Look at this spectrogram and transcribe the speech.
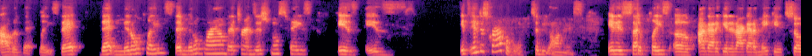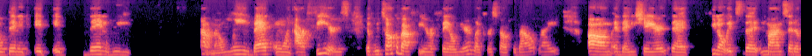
out of that place. That that middle place, that middle ground, that transitional space is is it's indescribable to be honest. It is such a place of I gotta get it, I gotta make it. So then it it it then we I don't know, lean back on our fears. If we talk about fear of failure, like Chris talked about, right? Um, and then he shared that, you know, it's that mindset of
